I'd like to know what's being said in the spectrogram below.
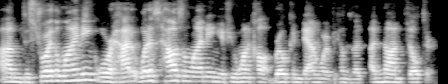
um, destroy the lining, or how do, what is how's the lining if you want to call it broken down, where it becomes a, a non-filter?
